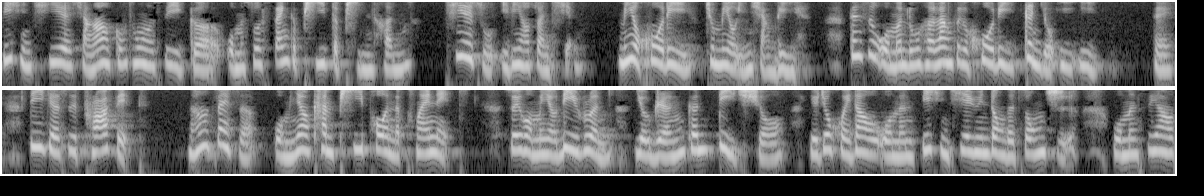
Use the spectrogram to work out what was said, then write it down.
，B 型企业想要沟通的是一个我们说三个 P 的平衡。企业主一定要赚钱，没有获利就没有影响力。但是我们如何让这个获利更有意义？对，第一个是 profit。然后再者，我们要看 people and the planet，所以我们有利润，有人跟地球，也就回到我们 B 型企业运动的宗旨，我们是要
